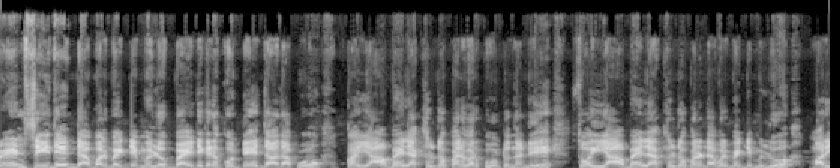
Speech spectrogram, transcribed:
ఫ్రెండ్స్ ఇదే డబల్ బెడ్ ఇల్లు బయట కొనుక్కుంటే దాదాపు ఒక యాభై లక్షల రూపాయల వరకు ఉంటుందండి. సో యాభై లక్షల రూపాయల డబల్ బెడ్ ఇల్లు మరి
